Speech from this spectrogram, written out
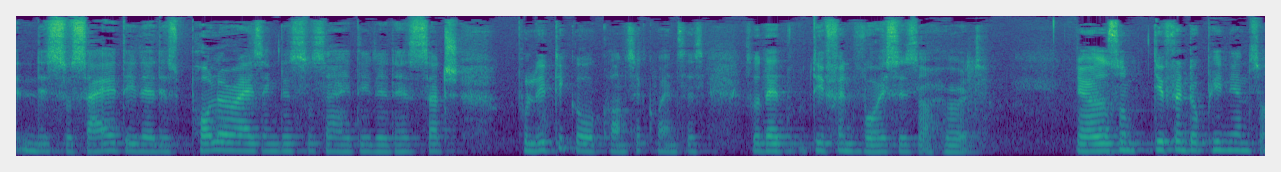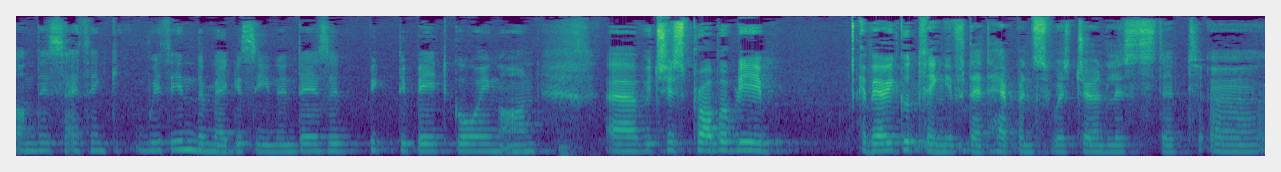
in this society, that is polarizing this society, that has such political consequences, so that different voices are heard. There are some different opinions on this, I think, within the magazine, and there's a big debate going on, uh, which is probably a very good thing if that happens with journalists. That uh,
